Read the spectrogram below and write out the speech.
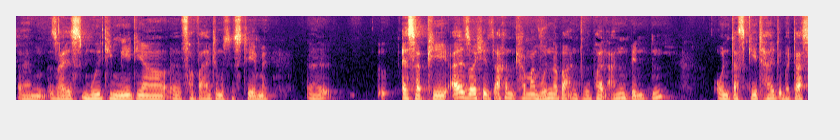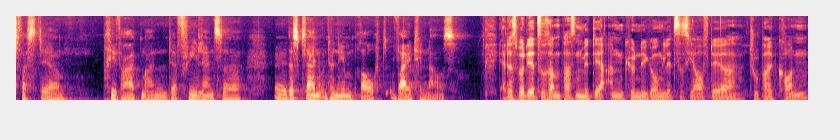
ähm, sei es Multimedia-Verwaltungssysteme. Äh, SAP, all solche Sachen kann man wunderbar an Drupal anbinden. Und das geht halt über das, was der Privatmann, der Freelancer, äh, das kleine Unternehmen braucht, weit hinaus. Ja, das würde ja zusammenpassen mit der Ankündigung letztes Jahr auf der DrupalCon.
